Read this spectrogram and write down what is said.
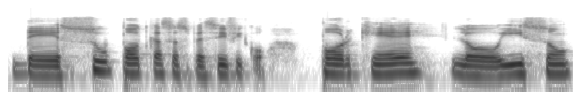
de su podcast específico, por qué lo hizo,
